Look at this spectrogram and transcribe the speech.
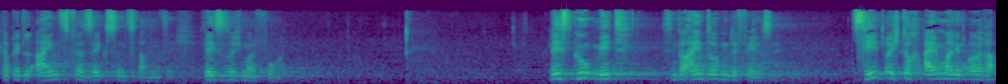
Kapitel 1, Vers 26. Lest es euch mal vor. Lest gut mit, das sind beeindruckende Verse. Seht euch doch einmal in, eurer,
